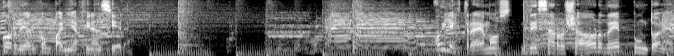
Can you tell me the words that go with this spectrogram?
Cordial Compañía Financiera. Hoy les traemos desarrollador de .NET.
